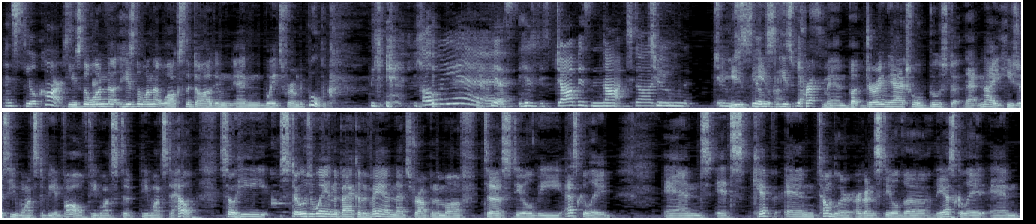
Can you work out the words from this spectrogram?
and steal cars. He's the one that he's the one that walks the dog and, and waits for him to poop. Oh yeah. yes, his, his job is not Doggy. to to he's steal he's the car. he's Yes. prep man, but during the actual boost that night, he's just he wants to be involved. He wants to he wants to help. So he stows away in the back of the van that's dropping them off to steal the Escalade. And it's Kip and Tumbler are going to steal the the Escalade, and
